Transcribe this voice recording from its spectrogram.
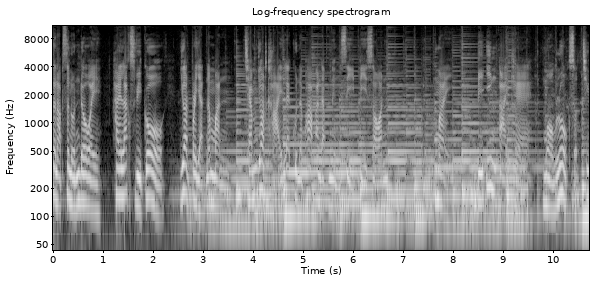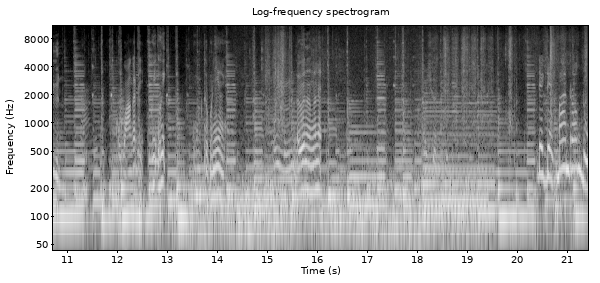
สนับสนุนโดย h i l u x v i g o ยอดประหยัดน้ำมัน แชมป์ยอดขายและคุณภาพอันดับหนึ่ง4ปีซ้อน ใหม่ Being Eye Care มองโลกสดชื่นก็วางกันดิเฮ้ยเฮ้ยมึงเถอะมานี่ไงเออนั่นแหละเด็กๆ บ้านร่องดู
